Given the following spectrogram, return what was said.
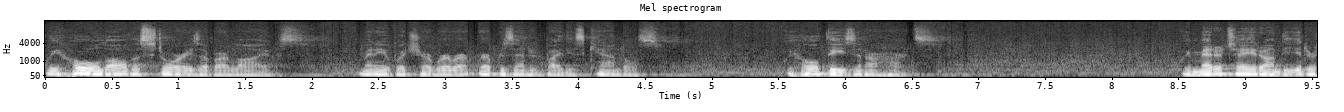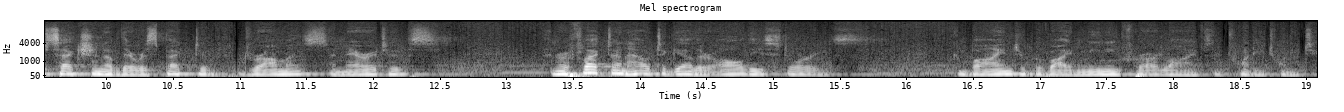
We hold all the stories of our lives, many of which are re- represented by these candles. We hold these in our hearts. We meditate on the intersection of their respective dramas and narratives and reflect on how together all these stories combine to provide meaning for our lives in 2022.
